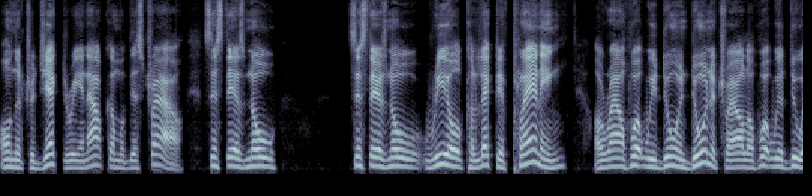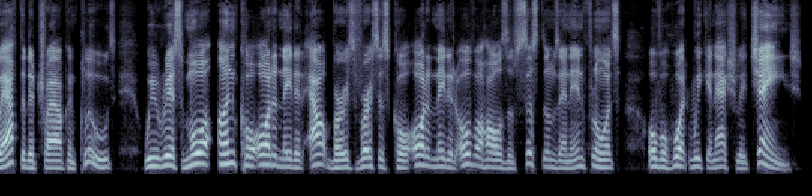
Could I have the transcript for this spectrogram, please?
on the trajectory and outcome of this trial. Since there's no since there's no real collective planning around what we're doing during the trial or what we'll do after the trial concludes, we risk more uncoordinated outbursts versus coordinated overhauls of systems and influence over what we can actually change.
